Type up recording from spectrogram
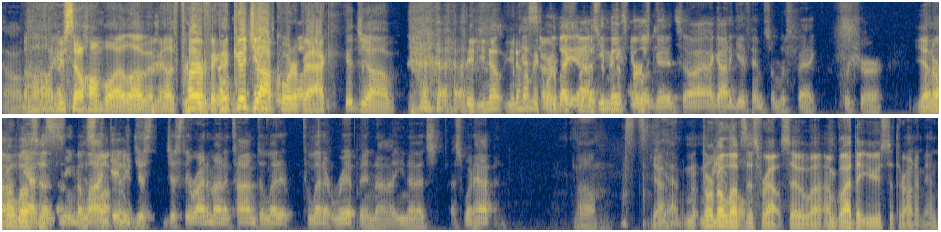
Um, Oh, you're so humble. I love it, man. That's perfect. Good job, quarterback. Good job. Dude, you know, you know how many sir. quarterbacks They, uh, this he would be the makes me look good, so I, I got to give him some respect for sure. Yeah, But, uh, Norvell loves yeah, the- his. I mean, the line slot gave me just just the right amount of time to let it to let it rip, and uh, you know that's that's what happened. Well, Yeah, yeah, N- Norvell loves this route, so uh, I'm glad that you're used to throwing it, man.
